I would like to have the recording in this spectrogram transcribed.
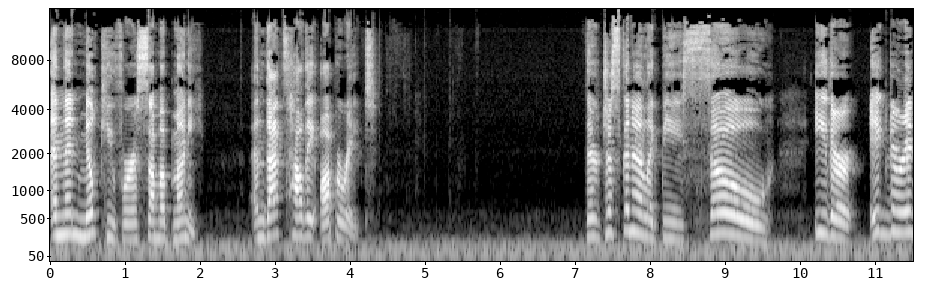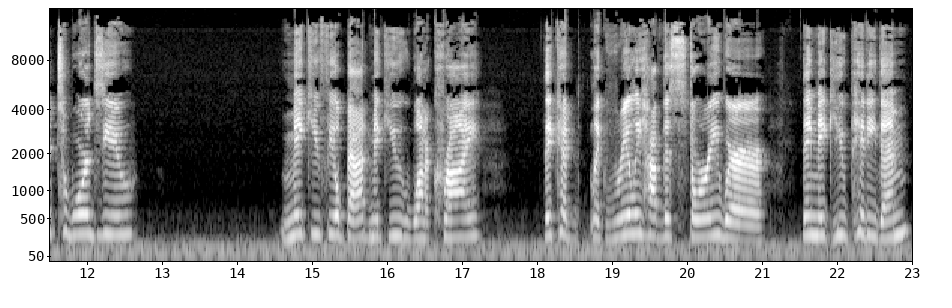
and then milk you for a sum of money. And that's how they operate. They're just going to like be so either ignorant towards you, make you feel bad, make you want to cry. They could like really have this story where they make you pity them.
